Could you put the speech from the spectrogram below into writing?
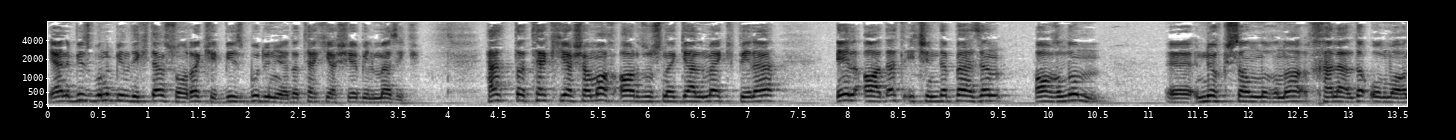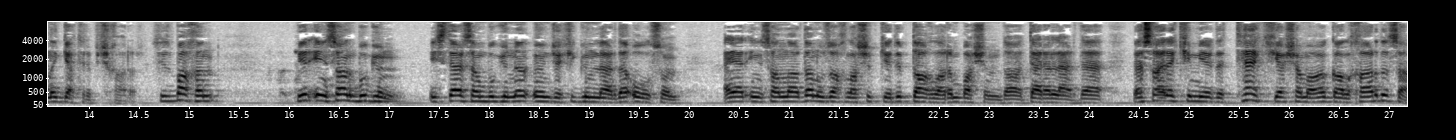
yəni biz bunu bildikdən sonra ki, biz bu dünyada tək yaşaya bilməzik. Hətta tək yaşamaq arzusuna gəlmək belə el adət içində bəzən ağlın e, nöqsanlığına, xələldə olmağını gətirib çıxarır. Siz baxın, bir insan bugün, istərsən bugündən öncəki günlərdə olsun, əgər insanlardan uzaqlaşıb gedib dağların başında, dərələrdə və s. kim yerdə tək yaşamağa qalxardısa,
